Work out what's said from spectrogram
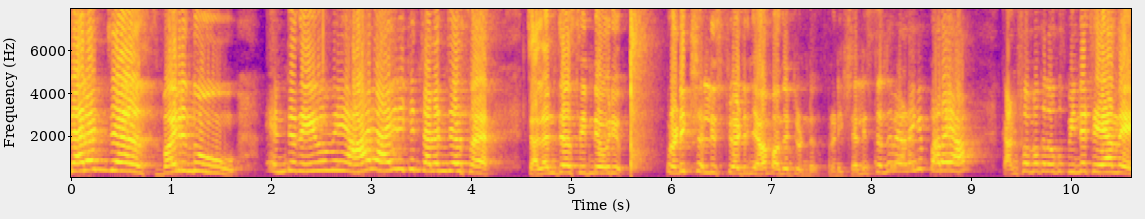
ചലഞ്ചേഴ്സ് വരുന്നു. എന്റെ ദൈവമേ ആരായിരിക്കും ചലഞ്ചേഴ്സ് ചലഞ്ചേഴ്സിന്റെ ഒരു പ്രൊഡിക്ഷൻ ലിസ്റ്റുമായിട്ട് ഞാൻ വന്നിട്ടുണ്ട്. പ്രൊഡിക്ഷൻ ലിസ്റ്റ് എന്ന് വേണമെങ്കിൽ പറയാം. കൺഫേം ഒക്കെ നമുക്ക് പിന്നെ ചെയ്യാന്നേ.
